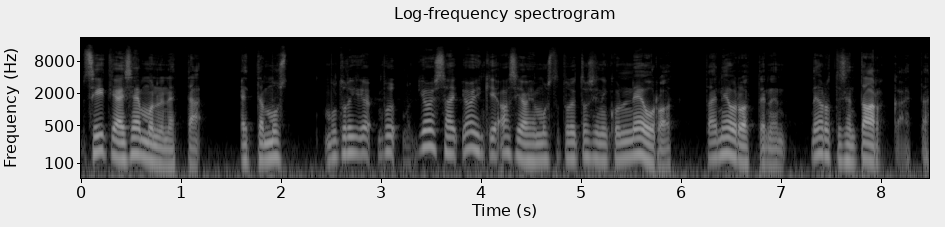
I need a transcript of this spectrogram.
siitä jäi semmoinen, että, että musta mulla tuli jo, joissain, joihinkin asioihin musta tuli tosi niin kuin neuro, tai neuroottinen, neuroottisen tarkka, että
